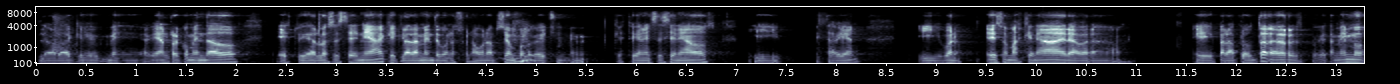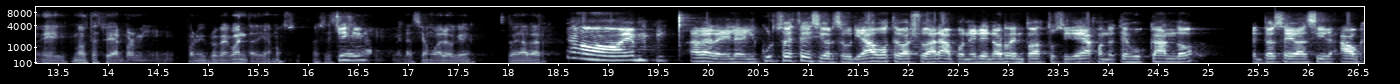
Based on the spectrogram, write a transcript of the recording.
la verdad que me habían recomendado estudiar los SNA, que claramente bueno, es una buena opción por lo que he dicho, que estudian el SNA 2 y está bien. Y bueno, eso más que nada era para, eh, para preguntar, a ver, porque también eh, me, gusta estudiar por mi, por mi propia cuenta, digamos. No sé si hay una recomendación o algo que No, em, a ver, el, el, curso este de ciberseguridad vos te va a ayudar a poner en orden todas tus ideas cuando estés buscando. Entonces va a decir, ah, ok,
